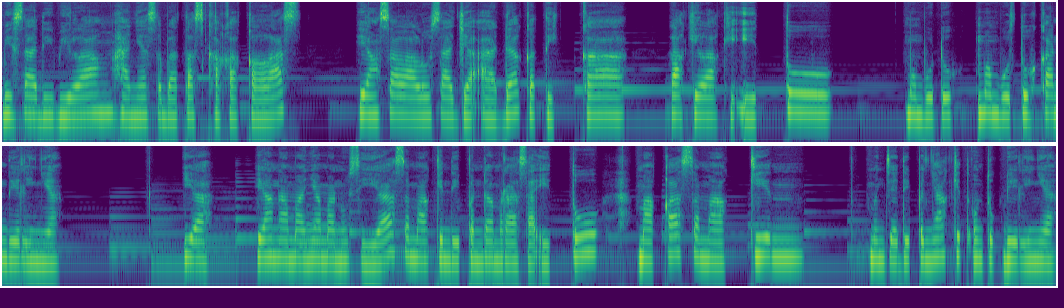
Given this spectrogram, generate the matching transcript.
bisa dibilang hanya sebatas kakak kelas yang selalu saja ada ketika laki-laki itu membutuh, membutuhkan dirinya. Ya, yang namanya manusia semakin dipendam rasa itu, maka semakin menjadi penyakit untuk dirinya.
